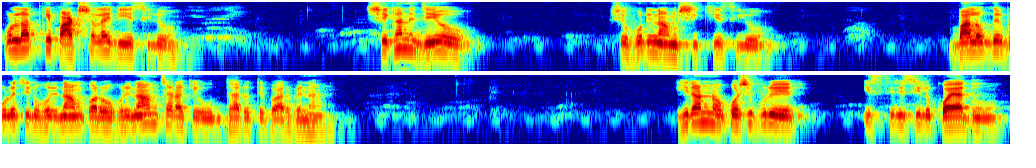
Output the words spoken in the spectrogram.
প্রহ্লাদকে পাঠশালায় দিয়েছিল। সেখানে যেও সে হরিনাম শিখিয়েছিল। বালকদের বলেছিল, হরিনাম করো, হরিনাম ছাড়া কেউ উদ্ধার হতে পারবে না। হিরণ্য কশিপুরের স্ত্রী ছিল কয়াদু।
